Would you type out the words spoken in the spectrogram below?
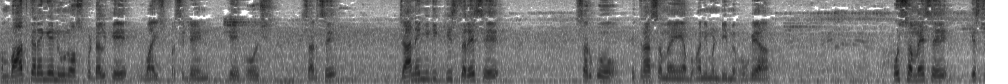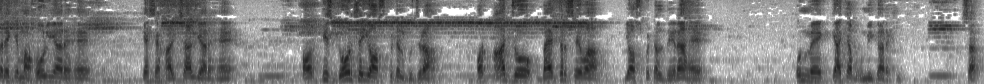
हम बात करेंगे नून हॉस्पिटल के वाइस प्रेसिडेंट के घोष सर से। जानेंगे कि किस तरह से सर को इतना समय या भवानी मंडी में हो गया। उस समय से किस तरह के माहौल यहाँ रहे, कैसे हालचाल यहाँ रहे, और किस दौर से ये हॉस्पिटल गुजरा, और आज जो बेहतर सेवा ये हॉस्पिटल दे रहा है, उनमें क्या क्या भूमिका रही? सर।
